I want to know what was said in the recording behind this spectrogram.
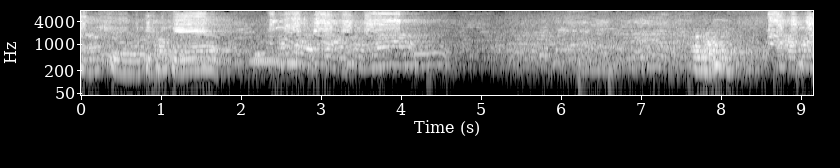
คณะครูคุณพ่อคุณแม่ทั้งหมดกล่าวคำว่าฮัลโหลกล่าวคำว่า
